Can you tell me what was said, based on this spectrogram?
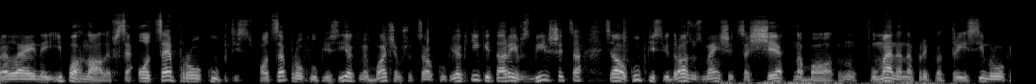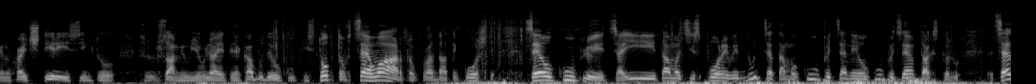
релейний, і погнали. Все. Оце про окупність. Оце про окупність. І як ми бачимо, що ця окуп... як тільки тариф збільшиться, ця окупність відразу зменшиться ще набагато. Ну, у мене, наприклад, 3,7 роки, ну хай 4,7, то самі уявляєте, яка буде окупність. Тобто в це варто вкладати кошти, це окуплюється. І там оці спори ведуться, там окупиться, не окупиться. Я вам так скажу. Це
